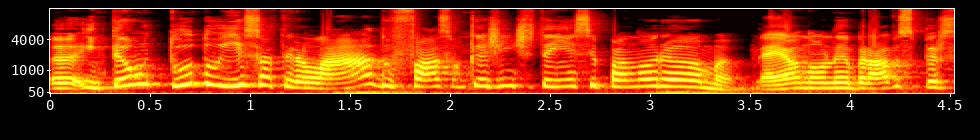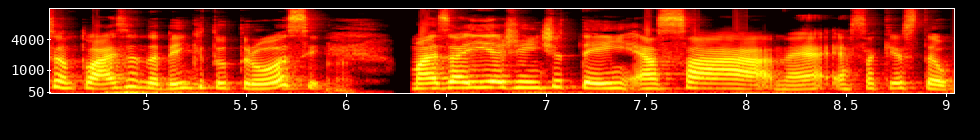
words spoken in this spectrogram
Ah, Então, tudo isso atrelado faz com que a gente tenha esse panorama, né? Eu não lembrava os percentuais, ainda bem que tu trouxe, mas aí a gente tem essa, né, essa questão.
